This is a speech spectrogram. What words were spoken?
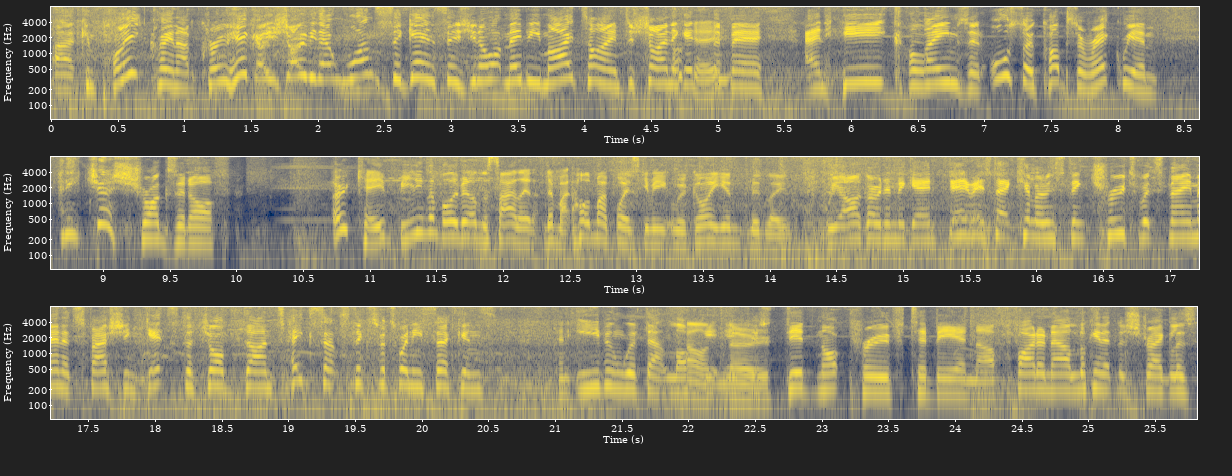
uh, complete cleanup crew. Here goes Jovi that once again says, you know what, maybe my time to shine against Okay. the bear. And he claims it. Also cops a Requiem, and he just shrugs it off. Okay, beating the bit on the side lane. Never mind, hold my points, Gimme. We're going in mid lane. We are going in again. There is that killer instinct, true to its name and its fashion. Gets the job done, takes out sticks for 20 seconds. And even with that locket, Oh, no. it just did not prove to be enough. Fido now looking at the stragglers,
